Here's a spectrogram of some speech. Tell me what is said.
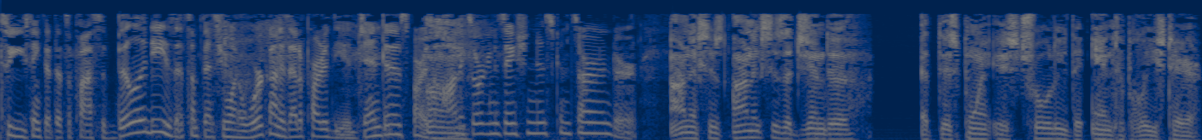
so you think that that's a possibility? Is that something that you want to work on? Is that a part of the agenda as far as the Um, Onyx organization is concerned, or? Onyx's Onyx's agenda at this point is truly the end to police terror.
